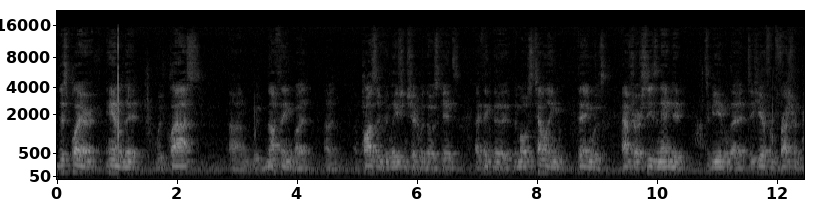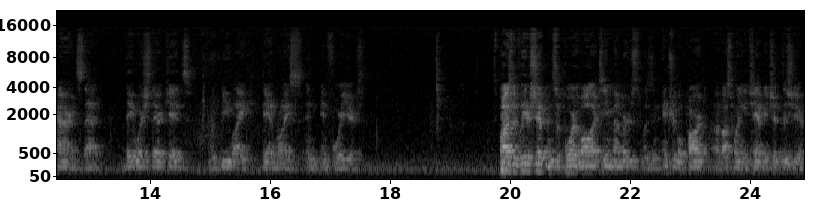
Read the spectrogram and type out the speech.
this player handled it with class, um, with nothing but a, a positive relationship with those kids. I think the, the most telling thing was after our season ended, to be able to, to hear from freshman parents that they wish their kids would be like Dan Royce in, in four years. Positive leadership and support of all our team members was an integral part of us winning a championship this year.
